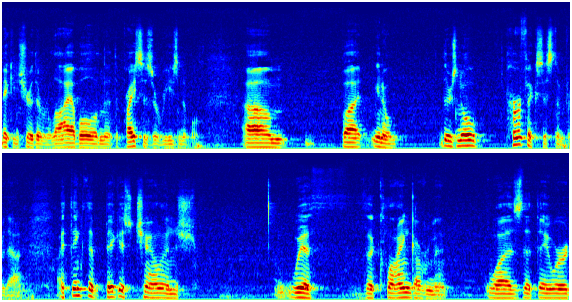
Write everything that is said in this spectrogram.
making sure they're reliable and that the prices are reasonable. Um, but, you know, there's no perfect system for that. I think the biggest challenge with the Klein government was that they were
